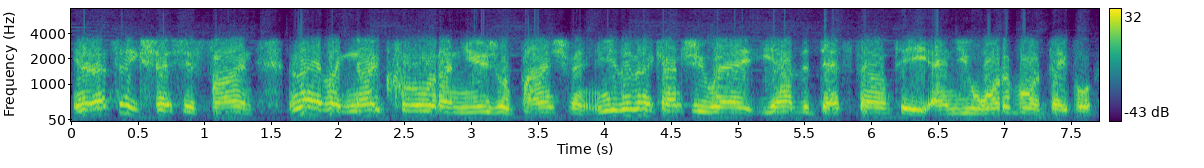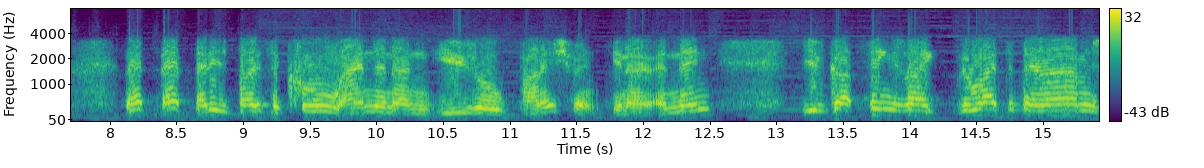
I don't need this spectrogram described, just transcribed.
You know, that's an excessive fine. And they have like no cruel and unusual punishment. You live in a country where you have the death penalty and you waterboard people. That that that is both a cruel and an unusual punishment. You know, and then you've got things like the right to bear arms.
